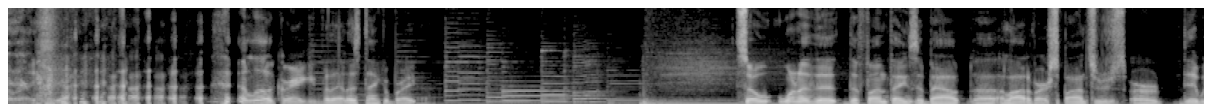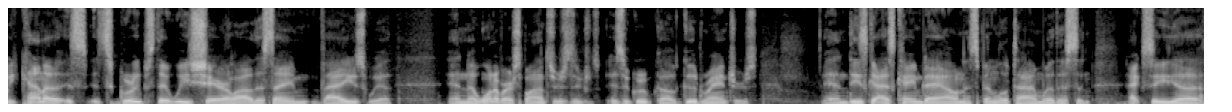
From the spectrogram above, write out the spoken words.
irate. a little cranky for that. Let's take a break. So one of the the fun things about uh, a lot of our sponsors are that we kind of it's, it's groups that we share a lot of the same values with, and uh, one of our sponsors is, is a group called Good Ranchers, and these guys came down and spent a little time with us, and actually uh,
